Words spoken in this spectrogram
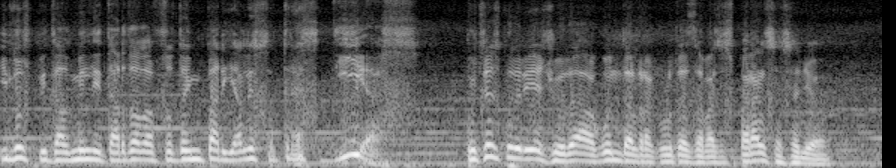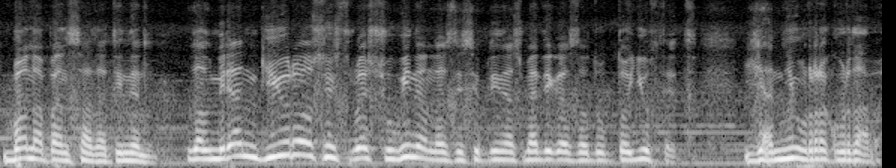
I l'hospital militar de la flota imperial és a tres dies. Potser es podria ajudar algun dels reclutes de base Esperança, senyor. Bona pensada, tinent. L'almirant Gyuro s'instrueix sovint en les disciplines mèdiques del doctor Yuzet. Ja ni ho recordava.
